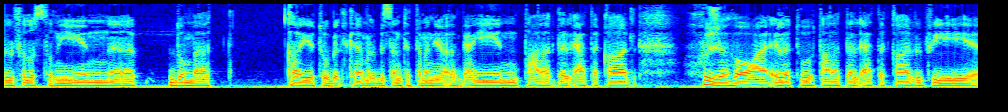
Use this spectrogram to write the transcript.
الفلسطينيين آه، دمرت قريته بالكامل بسنة 48 تعرض للاعتقال هجره عائلته تعرض للاعتقال في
